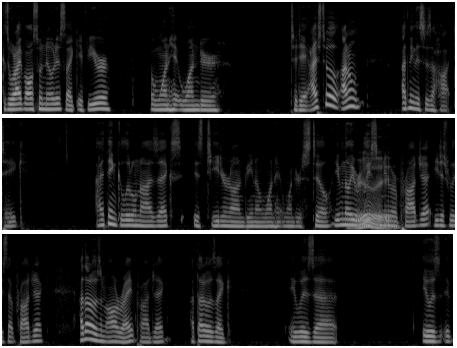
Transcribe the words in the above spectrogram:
cuz what I've also noticed like if you're a one-hit wonder today, I still I don't I think this is a hot take. I think Lil Nas X is teetering on being a one hit wonder still, even though he released a newer project. He just released that project. I thought it was an all right project. I thought it was like, it was uh, it was it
